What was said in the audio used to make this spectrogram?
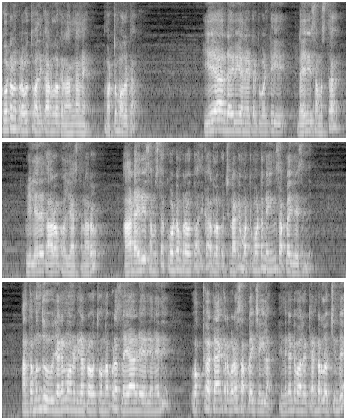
కూటమి ప్రభుత్వం అధికారంలోకి రాగానే మొట్టమొదట ఏఆర్ డైరీ అనేటటువంటి డైరీ సంస్థ వీళ్ళు ఏదైతే ఆరోపణలు చేస్తున్నారో ఆ డైరీ సంస్థ కూటమి ప్రభుత్వం అధికారంలోకి వచ్చినాకే మొట్టమొదట నెయ్యిని సప్లై చేసింది. అంతకుముందు జగన్మోహన్ రెడ్డి గారి ప్రభుత్వం ఉన్నప్పుడు అసలు ఏఆర్ డైరీ అనేది ఒక్క ట్యాంకర్ కూడా సప్లై చేయలే. ఎందుకంటే వాళ్ళు టెండర్లు వచ్చిందే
